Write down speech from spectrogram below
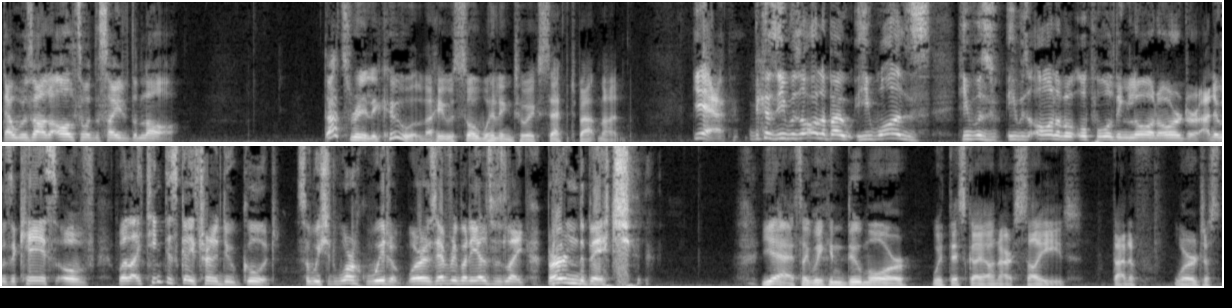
That was on, also on the side of the law. That's really cool that he was so willing to accept Batman. Yeah, because he was all about he was he was he was all about upholding law and order, and it was a case of well, I think this guy's trying to do good, so we should work with him. Whereas everybody else was like, burn the bitch. Yeah, it's like we can do more with this guy on our side than if we're just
